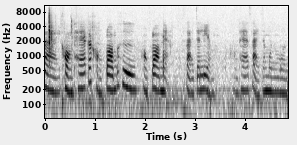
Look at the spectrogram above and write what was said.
สายของแท้กับของปลอมก็คือของปลอมเนี่ย สายจะเหลี่ยมของแท้สายจะมนมน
